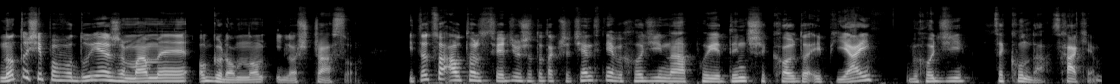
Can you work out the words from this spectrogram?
no to się powoduje, że mamy ogromną ilość czasu. I to, co autor stwierdził, że to tak przeciętnie wychodzi na pojedynczy call do API, wychodzi sekunda z hakiem.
